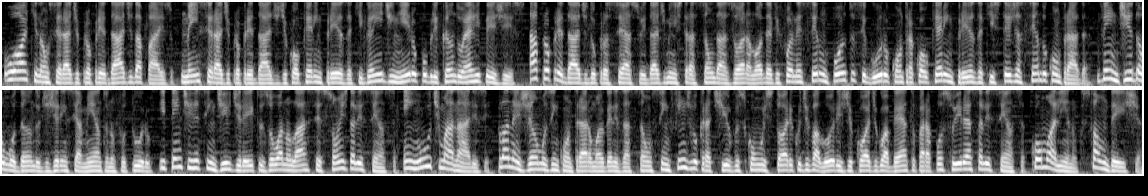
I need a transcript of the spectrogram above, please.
O OC não será de propriedade da Paizo, nem será de propriedade de qualquer empresa que ganhe dinheiro publicando RPGs. A propriedade do processo e da administração da Azora Law deve fornecer um porto seguro contra qualquer empresa que esteja sendo comprada, vendida ou mudando de gerenciamento no futuro, e tente rescindir direitos ou anular sessões da licença. Em última análise, planejamos encontrar uma organização sem fins lucrativos com um histórico de valores de código aberto para possuir essa licença, como a Linux Foundation.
